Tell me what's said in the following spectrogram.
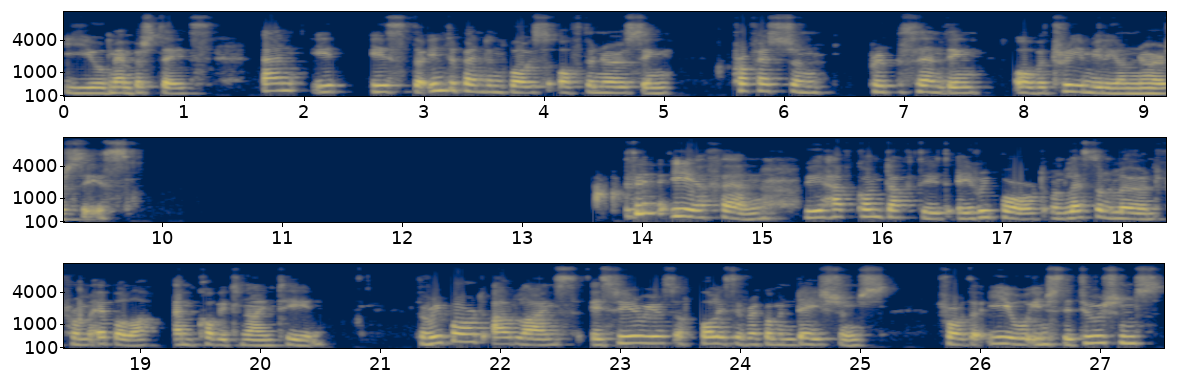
EU member states and it is the independent voice of the nursing profession representing over 3 million nurses. Within EFN, we have conducted a report on lessons learned from Ebola and COVID-19. The report outlines a series of policy recommendations for the EU institutions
